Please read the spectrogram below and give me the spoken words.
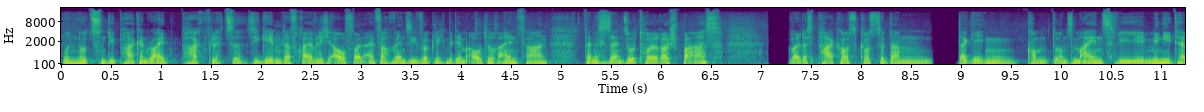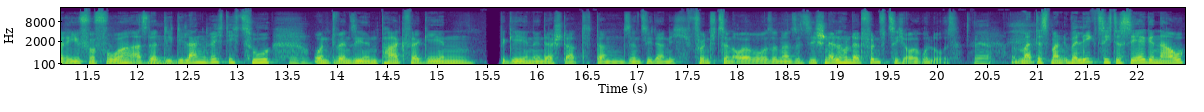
und nutzen die Park-and-Ride-Parkplätze. Sie geben mhm. da freiwillig auf, weil einfach, wenn Sie wirklich mit dem Auto reinfahren, dann ist es ein so teurer Spaß, weil das Parkhaus kostet dann Dagegen kommt uns Mainz wie Minitarife vor. Also mhm. die, die langen richtig zu. Mhm. Und wenn sie einen Parkvergehen begehen in der Stadt, dann sind sie da nicht 15 Euro, sondern sind sie schnell 150 Euro los. Ja. Und man, das, man überlegt sich das sehr genau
